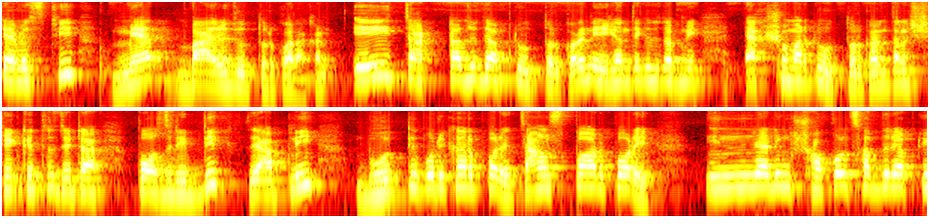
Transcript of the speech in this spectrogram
কেমিস্ট্রি ম্যাথ বায়োলজি উত্তর করা। কারণ এই চারটা যদি আপনি উত্তর করেন, এইখান থেকে যদি আপনি একশো মার্কে উত্তর করেন, তাহলে সেক্ষেত্রে যেটা পজিটিভ দিক, যে আপনি ভর্তি পরীক্ষার পরে চান্স পাওয়ার পরে ইঞ্জিনিয়ারিং সকল সাবজেক্টে আপনি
